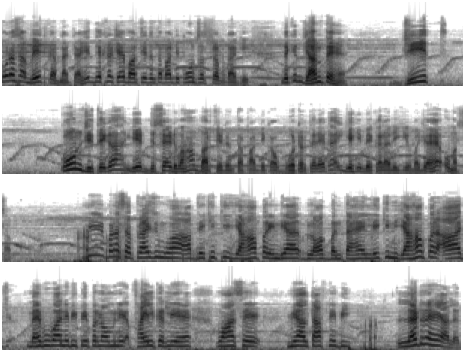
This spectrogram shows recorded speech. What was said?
थोड़ा सा वेट करना चाहिए, देखना चाहिए भारतीय जनता पार्टी कौन सा स्टेप उठाएगी। लेकिन जानते हैं, जीत कौन जीतेगा, ये डिसाइड वहाँ भारतीय जनता पार्टी का वोटर करेगा, यही बेकरारी की वजह है उमर साहब। ये बड़ा सरप्राइजिंग हुआ। आप देखें कि यहाँ पर इंडिया ब्लॉग बनता है, लेकिन यहाँ पर आज महबूबा ने भी पेपर नॉमिनेट फ़ाइल कर लिए हैं। वहाँ से मियाँ अल्ताफ ने भी लड़ रहे हैं अलग,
